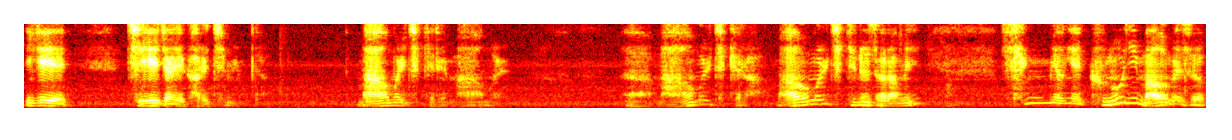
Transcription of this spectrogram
이게 지혜자의 가르침입니다. 마음을 지키래, 마음을. 어, 마음을 지켜라. 마음을 지키는 사람이 생명의 근원이 마음에서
